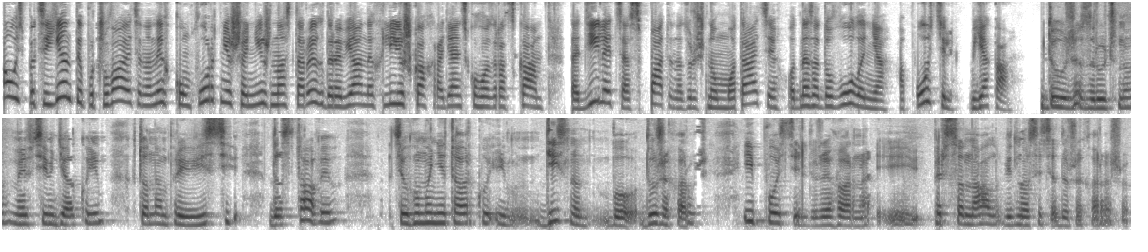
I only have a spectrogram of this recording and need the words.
А ось пацієнти почуваються на них комфортніше ніж на старих дерев'яних ліжках радянського зразка та діляться спати на зручному матраці одне задоволення, а постіль м'яка. Дуже зручно. Ми всім дякуємо, хто нам привіз, доставив цю гуманітарку. І дійсно, бо дуже хороше. І постіль дуже гарна, і персонал відноситься дуже хорошо,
